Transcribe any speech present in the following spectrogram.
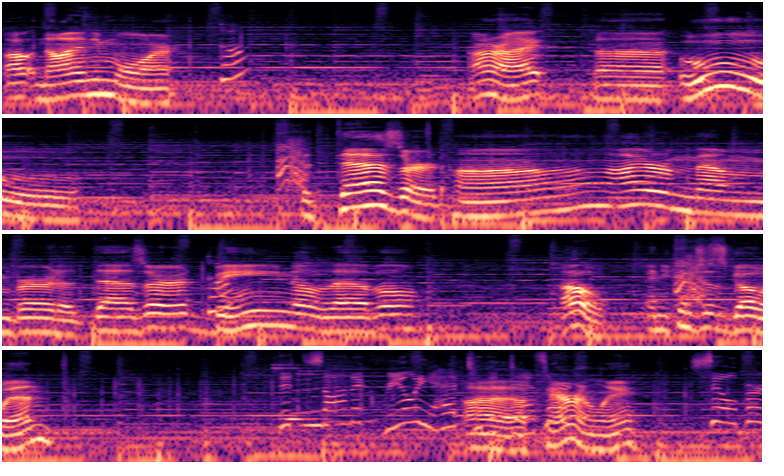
Oh, not anymore. Huh? All right. Uh, ooh. The desert, huh? I remember the desert being a level. Oh, and you can just go in? Did Sonic really head to Uh, desert? apparently. Silver,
